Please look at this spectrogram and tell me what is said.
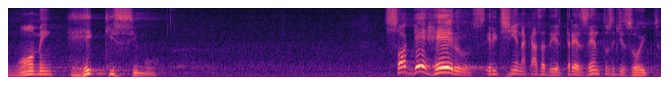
um homem riquíssimo. Só guerreiros ele tinha na casa dele, 318.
